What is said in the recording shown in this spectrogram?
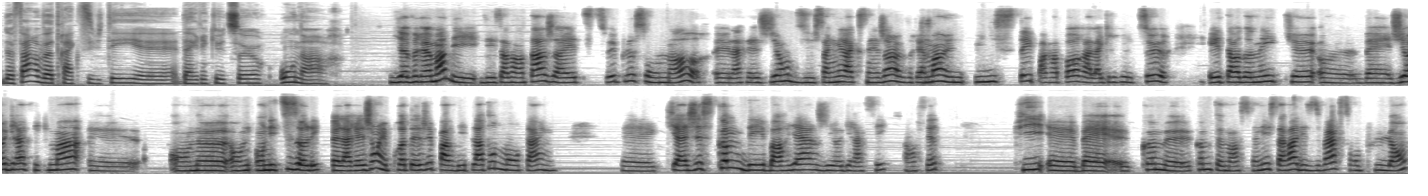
de faire votre activité euh, d'agriculture au nord? Il y a vraiment des, avantages à être situé plus au nord. Euh, la région du Saguenay-Lac-Saint-Jean a vraiment une unicité par rapport à l'agriculture, étant donné que ben, géographiquement, on, on- est isolé. La région est protégée par des plateaux de montagne qui agissent comme des barrières géographiques, en fait. Puis, euh, ben, euh, comme, euh, comme tu as mentionné, Sarah, les hivers sont plus longs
